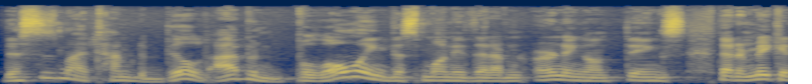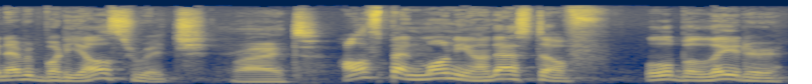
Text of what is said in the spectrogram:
this is my time to build. I've been blowing this money that I've been earning on things that are making everybody else rich. Right. I'll spend money on that stuff a little bit later.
